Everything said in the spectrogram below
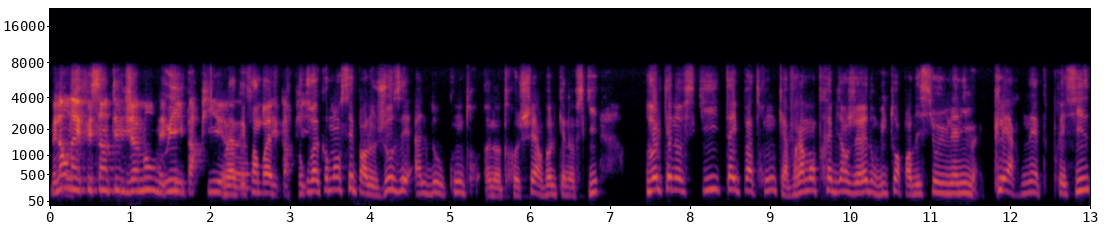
Mais là, on avait fait ça intelligemment, mais oui. éparpillé. On enfin, bref. Donc on va commencer par le José Aldo contre notre cher Volkanovski. Volkanovski, taille patron, qui a vraiment très bien géré, donc victoire par décision unanime, claire, nette, précise.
